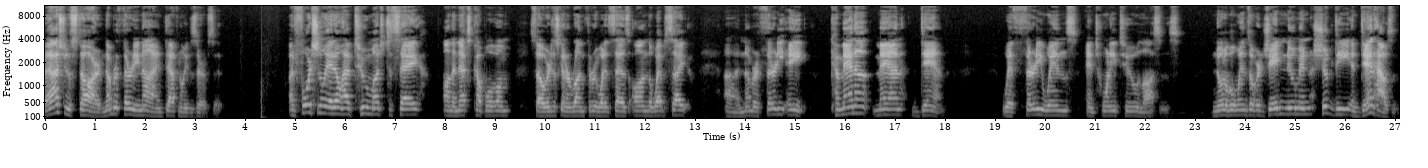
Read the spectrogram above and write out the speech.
But Ashton Starr, number 39, definitely deserves it. Unfortunately, I don't have too much to say on the next couple of them, so we're just going to run through what it says on the website. Uh, number 38, Kamana Man Dan with 30 wins and 22 losses. Notable wins over Jaden Newman, Shug D, and Danhausen.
